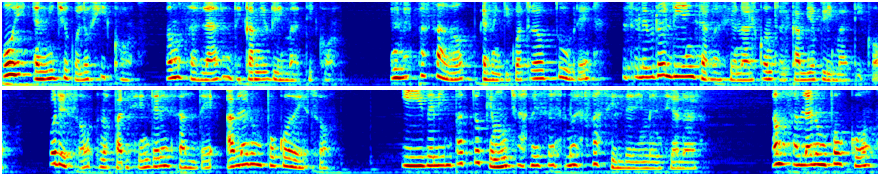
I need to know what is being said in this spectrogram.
Hoy en Nicho Ecológico vamos a hablar de cambio climático. El mes pasado, el 24 de octubre, se celebró el Día Internacional contra el Cambio Climático. Por eso nos pareció interesante hablar un poco de eso y del impacto que muchas veces no es fácil de dimensionar. Vamos a hablar un poco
